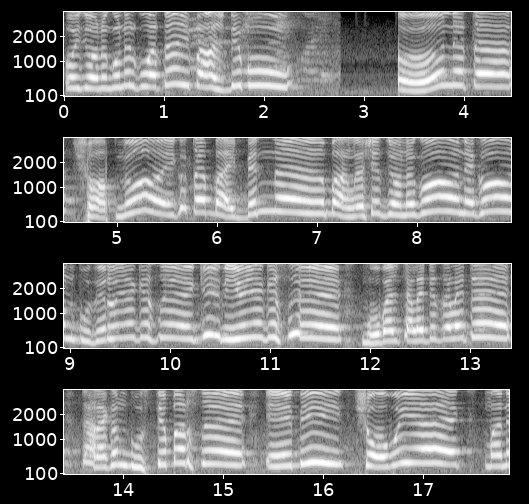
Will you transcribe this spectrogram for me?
ওই জনগণের কুয়াতেই বাস দেবো ও নেতা, স্বপ্ন, এই কথা ভাববেন না। বাংলাদেশের জনগণ এখন বুঝের হয়ে গেছে, জ্ঞানী হয়ে গেছে। মোবাইল চালাইতে চালাইতে তারা এখন বুঝতে পারছে এবি সবই এক মানে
